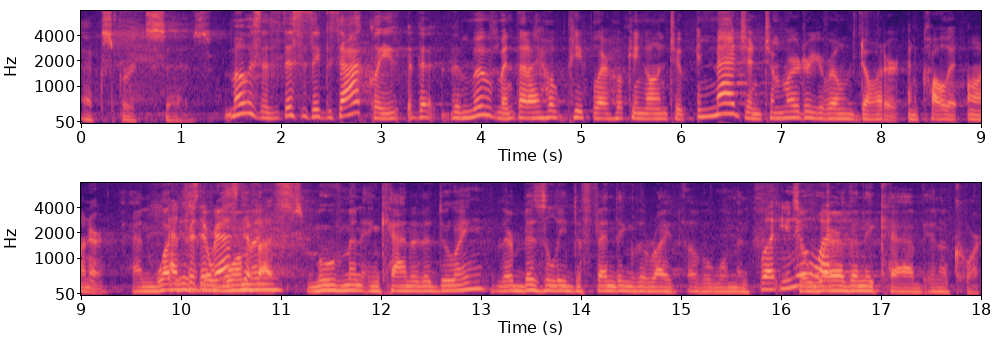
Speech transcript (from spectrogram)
expert says. Moses, this is exactly the, the movement that I hope people are hooking on to. Imagine to murder your own daughter and call it honor. And what and is the, the women's movement in Canada doing? They're busily defending the right of a woman well, you know to what? wear the niqab in a court.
